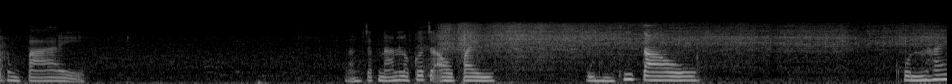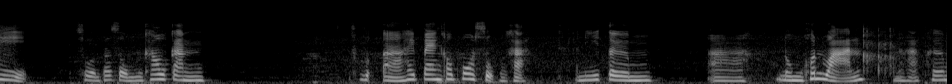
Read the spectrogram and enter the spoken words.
ดลงไป หลังจากนั้นเราก็จะเอาไปอุ่นที่เตา คนให้ส่วนผสมเข้ากันให้แป้งข้าวโพดสุกค่ะ อันนี้เติมนมข้นหวานนะคะ เพิ่ม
